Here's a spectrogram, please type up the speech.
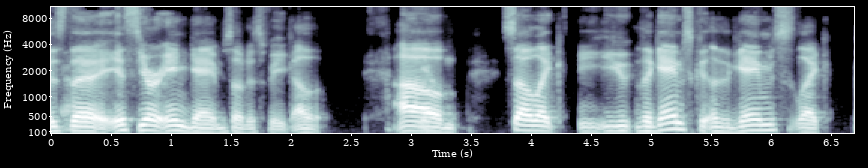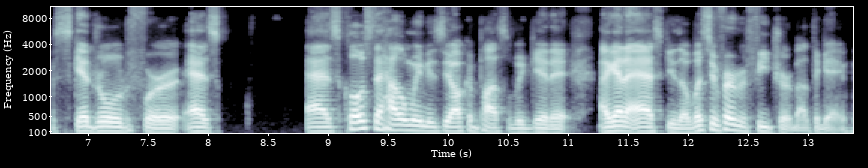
It's Yeah. the it's your in game, so to speak. i um. So like you, the games, the games like scheduled for as as close to Halloween as y'all can possibly get it. I gotta ask you though, what's your favorite feature about the game?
